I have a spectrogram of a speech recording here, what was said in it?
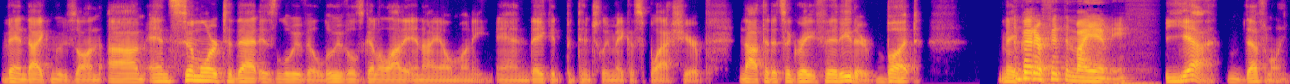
Van Dyke moves on. Um, and similar to that is Louisville. Louisville's got a lot of NIL money and they could potentially make a splash here. Not that it's a great fit either, but A maybe. better fit than Miami. Yeah, definitely.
